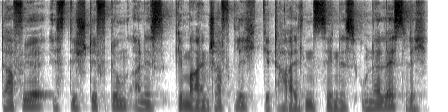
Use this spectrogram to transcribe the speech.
Dafür ist die Stiftung eines gemeinschaftlich geteilten Sinnes unerlässlich.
